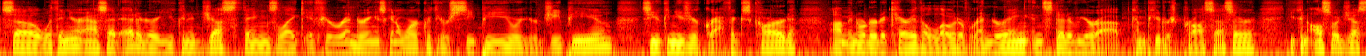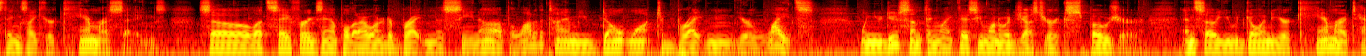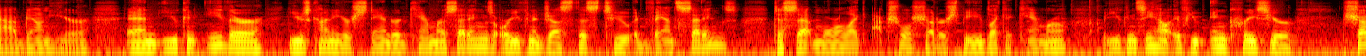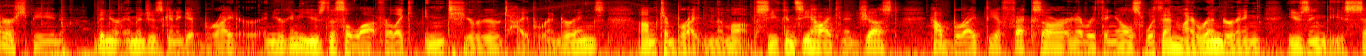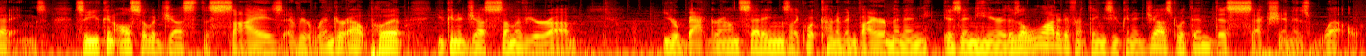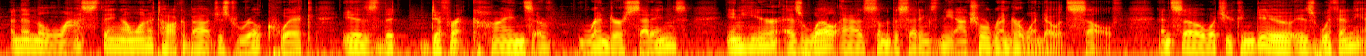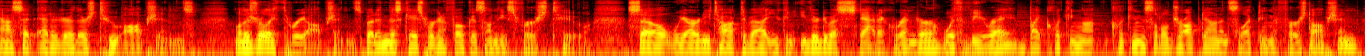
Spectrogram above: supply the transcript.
So within your asset editor, you can adjust things like if your rendering is going to work with your CPU or your GPU. So you can use your graphics card um, in order to carry the load of rendering instead of your uh, computer's processor. You can also adjust things like your camera settings. So let's say, for example, that I wanted to brighten this scene up. A lot of the time you don't want to brighten your lights when you do something like this, you want to adjust your exposure. And so you would go into your camera tab down here, and you can either use kind of your standard camera settings, or you can adjust this to advanced settings to set more like actual shutter speed like a camera. But you can see how if you increase your shutter speed, then your image is going to get brighter. And you're going to use this a lot for like interior type renderings um, to brighten them up. So you can see how I can adjust how bright the effects are and everything else within my rendering using these settings. So you can also adjust the size of your render output. You can adjust some of your uh, your background settings, like what kind of environment in, is in here. There's a lot of different things you can adjust within this section as well. And then the last thing I want to talk about just real quick is the different kinds of render settings in here as well as some of the settings in the actual render window itself. And so what you can do is within the asset editor there's two options. Well there's really three options but in this case we're going to focus on these first two. So we already talked about you can either do a static render with V-Ray by clicking on clicking this little drop down and selecting the first option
